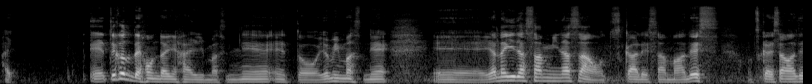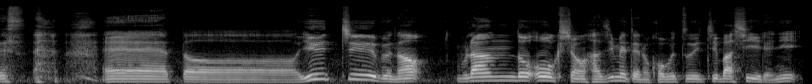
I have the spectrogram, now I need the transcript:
はいえー、ということで本題に入りますね。えっ、ー、と、読みますね。えー、柳田さん皆さんお疲れ様です。お疲れ様です。えっと、YouTube のブランドオークション初めての古物市場仕入れに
